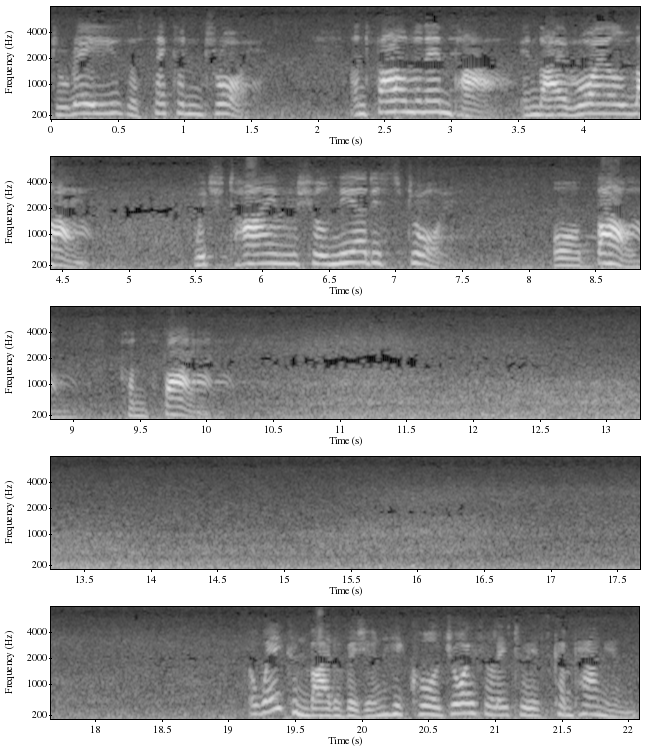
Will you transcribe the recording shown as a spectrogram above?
to raise a second Troy, and found an empire in thy royal line, which time shall near destroy, or bounds confine. Awakened by the vision, he called joyfully to his companions,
